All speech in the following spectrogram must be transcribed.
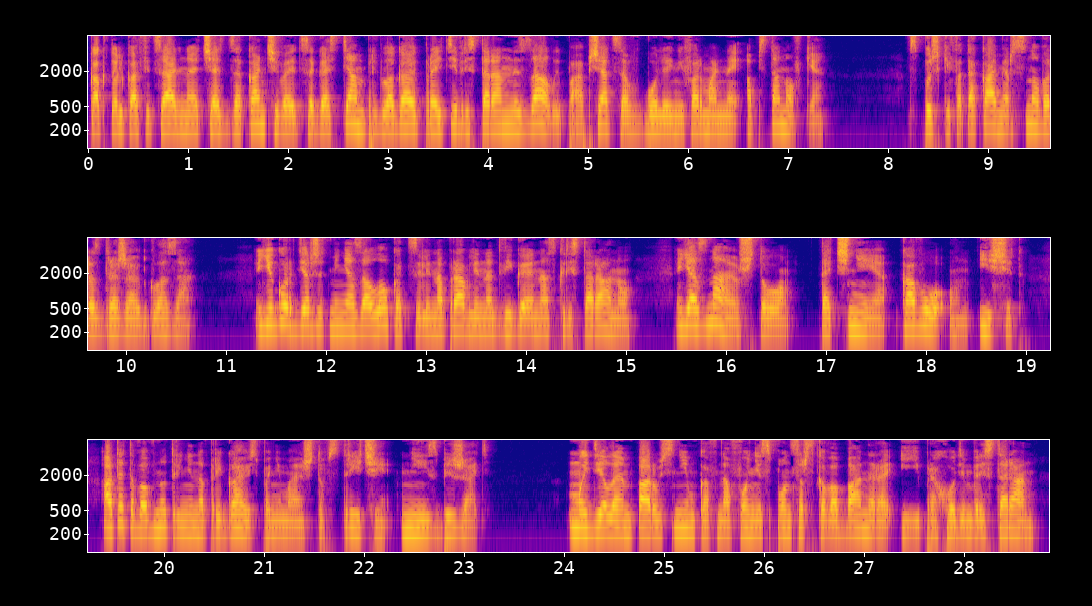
Как только официальная часть заканчивается, гостям предлагают пройти в ресторанный зал и пообщаться в более неформальной обстановке. Вспышки фотокамер снова раздражают глаза. Егор держит меня за локоть, целенаправленно двигая нас к ресторану. Я знаю, что... Точнее, кого он ищет. От этого внутренне напрягаюсь, понимая, что встречи не избежать. Мы делаем пару снимков на фоне спонсорского баннера и проходим в ресторан –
